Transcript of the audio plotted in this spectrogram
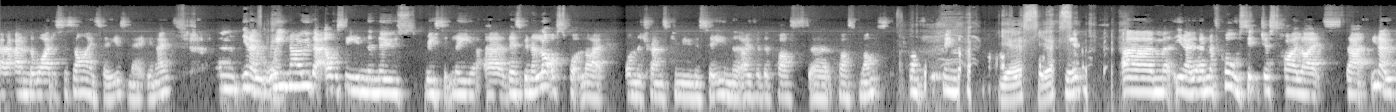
uh, and the wider society, isn't it? You know, and you know, we know that obviously in the news recently, uh, there's been a lot of spotlight on the trans community in the, over the past uh, past months. Yes, yes. Um, you know, and of course, it just highlights that you know,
